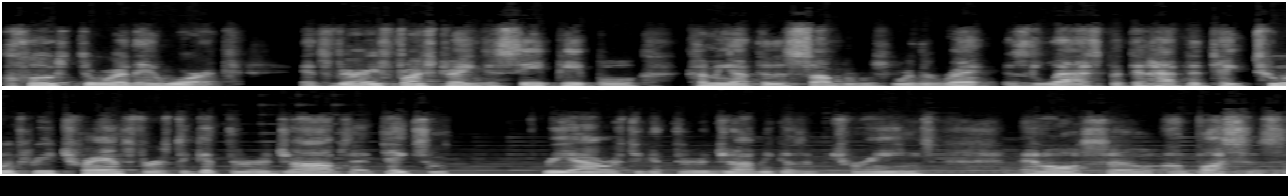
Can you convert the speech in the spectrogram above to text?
close to where they work. It's very frustrating to see people coming out to the suburbs where the rent is less, but then have to take two and three transfers to get to their jobs. And it takes them three hours to get to their job because of trains and also uh, buses.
